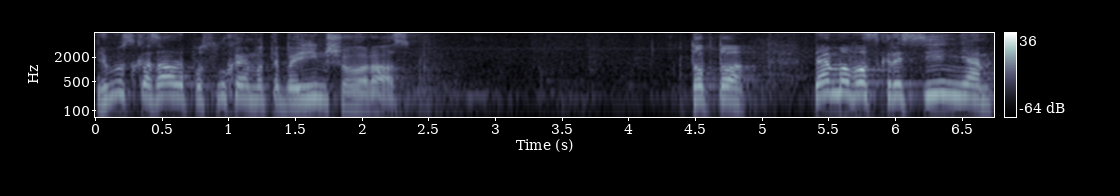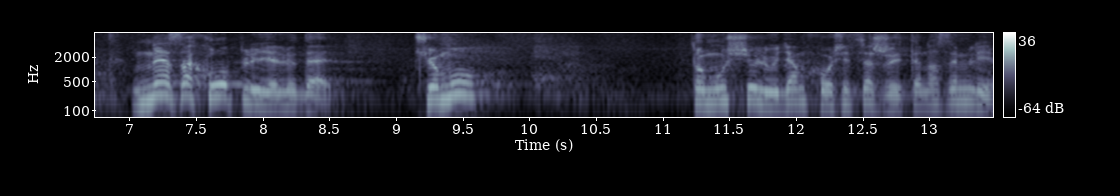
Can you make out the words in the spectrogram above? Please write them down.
Йому сказали, послухаємо тебе іншого разу. Тобто тема Воскресіння не захоплює людей. Чому? Тому що людям хочеться жити на землі.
